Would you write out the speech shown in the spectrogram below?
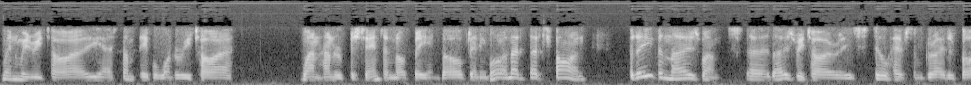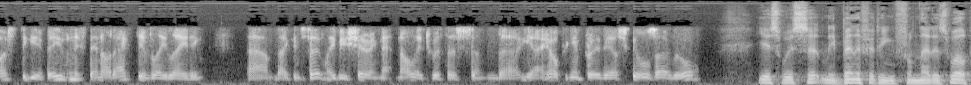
when we retire, you know, some people want to retire 100% and not be involved anymore, and that, that's fine. But even those ones, uh, those retirees still have some great advice to give, even if they're not actively leading. Um, they can certainly be sharing that knowledge with us and, uh, you know, helping improve our skills overall yes, we're certainly benefiting from that as well.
